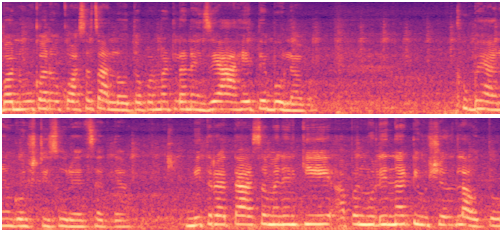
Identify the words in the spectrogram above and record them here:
बनवू का नको असं चाललं होतं पण म्हटलं नाही जे आहे ते बोलावं. खूप भयानक गोष्टी सुरू आहेत सध्या. मी तर आता असं म्हणेन की आपण मुलींना ट्युशन लावतो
